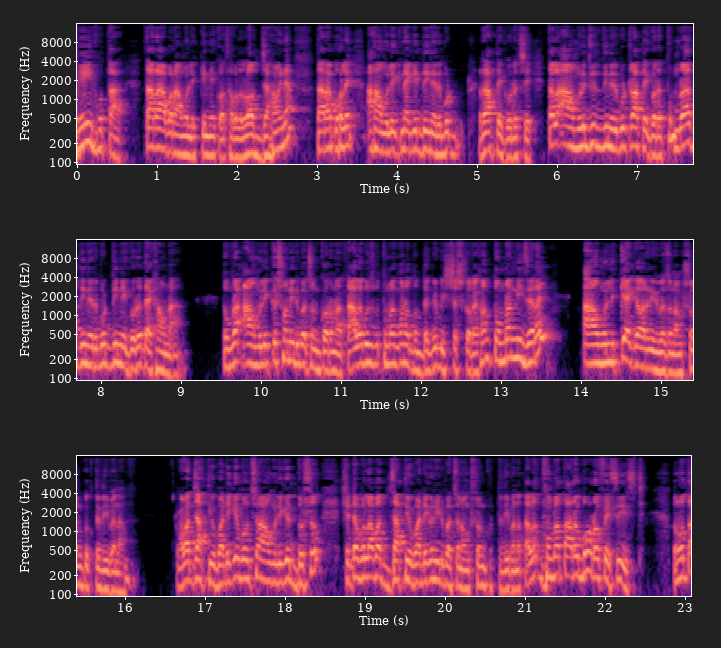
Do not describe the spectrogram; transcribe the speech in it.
মেইন হোতা। তারা আবার আওয়ামী লীগকে নিয়ে কথা বলে, লজ্জা হয় না? তারা বলে, আওয়ামী লীগ নাকি দিনের ভোট রাতে করেছে। তাহলে আওয়ামী লীগ যদি দিনের ভোট রাতে করে, তোমরা দিনের ভোট দিনে করে দেখাও না। তোমরা আওয়ামী লীগকে স্বনির্বাচন করো না, তাহলে বুঝবে তোমরা গণতন্ত্রকে বিশ্বাস করো। এখন তোমরা নিজেরাই আওয়ামী লীগকে একেবারে নির্বাচন অংশগ্রহণ করতে দিবে না। আবার জাতীয় পার্টিকে বলছো আওয়ামী লীগের দোষ, সেটা বলে আবার জাতীয় পার্টিকে নির্বাচন অংশগ্রহণ করতে দিবে না। তাহলে তোমরা তো আরও বড় ফেসিস্ট তোমরা তো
